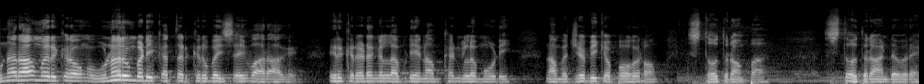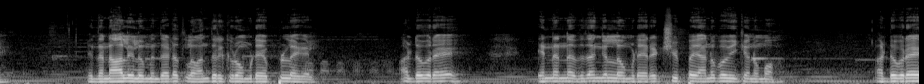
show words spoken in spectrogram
உணராமல் இருக்கிறவங்க உணரும்படி கத்தர் கிருபை செய்வாராக. இருக்கிற இடங்கள்ல அப்படியே நாம் கண்களை மூடி நாம் ஜெபிக்க போகிறோம். ஸ்தோத்திரம்ப்பா ஸ்தோத்திரம் ஆண்டவரே. இந்த நாளிலும் இந்த இடத்துல வந்திருக்கிறோம் பிள்ளைகள். ஆண்டவரே என்னென்ன விதங்களில் உம்முடைய ரட்சிப்பை அனுபவிக்கணுமோ ஆண்டவரே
